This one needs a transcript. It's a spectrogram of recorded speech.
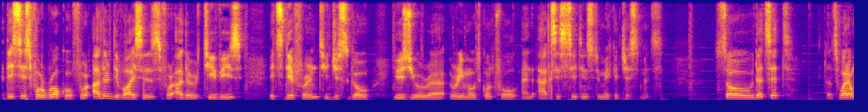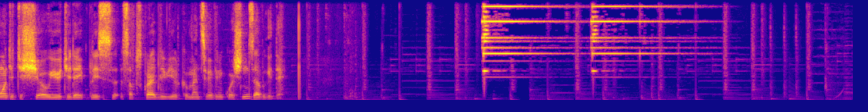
This is for Roku for other devices for other TVs it's different. You just go use your uh, remote control and access settings to make adjustments. So that's it. That's what I wanted to show you today. Please uh, subscribe leave your comments if you have any questions. Have a good day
